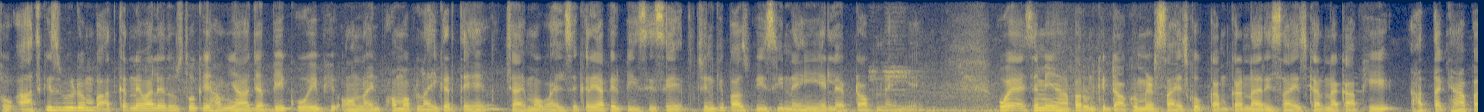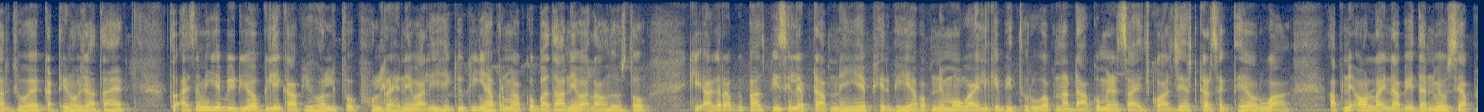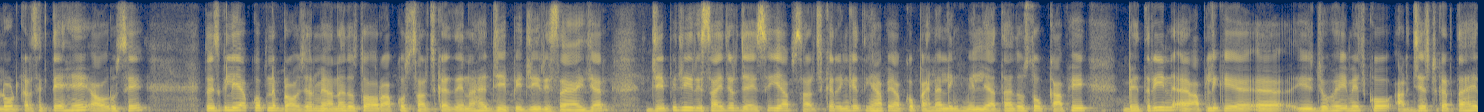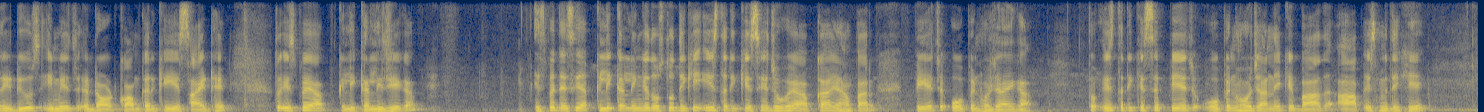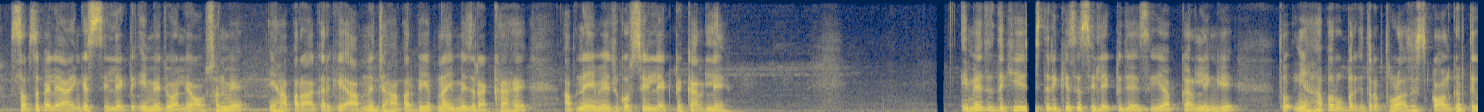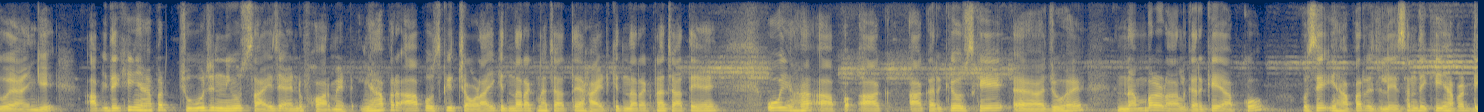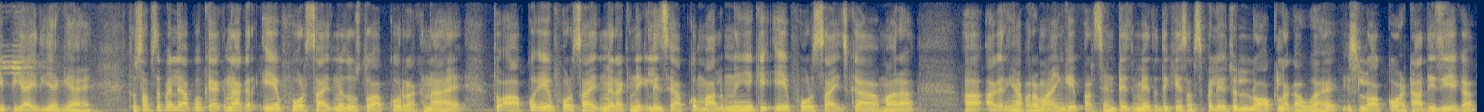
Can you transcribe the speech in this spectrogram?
तो आज की इस वीडियो में बात करने वाले हैं दोस्तों कि हम यहाँ जब भी कोई भी ऑनलाइन फॉर्म अप्लाई करते हैं, चाहे मोबाइल से करें या फिर पीसी से तो जिनके पास पीसी नहीं है लैपटॉप नहीं है वो ऐसे में यहाँ पर उनकी डॉक्यूमेंट साइज़ को कम करना रिसाइज़ करना काफ़ी हद तक यहाँ पर जो है कठिन हो जाता है। तो ऐसे में ये वीडियो आपके लिए काफ़ी हेल्पफुल रहने वाली है क्योंकि यहाँ पर मैं आपको बताने वाला हूँ दोस्तों कि अगर आपके पास पीसी लैपटॉप नहीं है, फिर भी आप अपने मोबाइल के भी थ्रू अपना डॉक्यूमेंट साइज़ को एडजस्ट कर सकते हैं और वह अपने ऑनलाइन आवेदन में उसे अपलोड कर सकते हैं और उसे तो इसके लिए आपको अपने ब्राउज़र में आना है दोस्तों, और आपको सर्च कर देना है J P G resizer J P G resizer जैसे ही आप सर्च करेंगे तो यहाँ पे आपको पहला लिंक मिल जाता है दोस्तों। काफ़ी बेहतरीन अप्लीके जो है इमेज को एडजस्ट करता है रिड्यूस इमेज डॉट कॉम करके ये साइट है। तो इस पर आप क्लिक कर लीजिएगा। इस पर जैसे आप क्लिक कर लेंगे दोस्तों, देखिए इस तरीके से जो है आपका यहाँ पर पेज ओपन हो जाएगा। तो इस तरीके से पेज ओपन हो जाने के बाद आप इसमें देखिए सबसे पहले आएँगे सिलेक्ट इमेज वाले ऑप्शन में। यहाँ पर आकर के आपने जहाँ पर भी अपना इमेज रखा है, अपने इमेज को सिलेक्ट कर ले। इमेज देखिए, इस तरीके से सिलेक्ट जैसे ही आप कर लेंगे तो यहाँ पर ऊपर की तरफ़ थोड़ा सा स्क्रॉल करते हुए आएँगे। आप देखिए, यहाँ पर choose new size and format यहाँ पर आप उसकी चौड़ाई कितना रखना चाहते हैं हाइट कितना रखना चाहते हैं, वो यहाँ आप आ आ करके उसके जो है नंबर डाल करके आपको उसे यहाँ पर रेजुलेशन देखिए यहाँ पर डीपीआई दिया गया है। तो सबसे पहले आपको क्या करना अगर ए फोर साइज़ में दोस्तों आपको रखना है तो आपको ए फोर साइज़ में रखने के लिए इसे आपको मालूम नहीं है कि ए फोर साइज़ का हमारा आ, अगर यहाँ पर हम आएँगे परसेंटेज में तो देखिए सबसे पहले जो लॉक लगा हुआ है इस लॉक को हटा दीजिएगा।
